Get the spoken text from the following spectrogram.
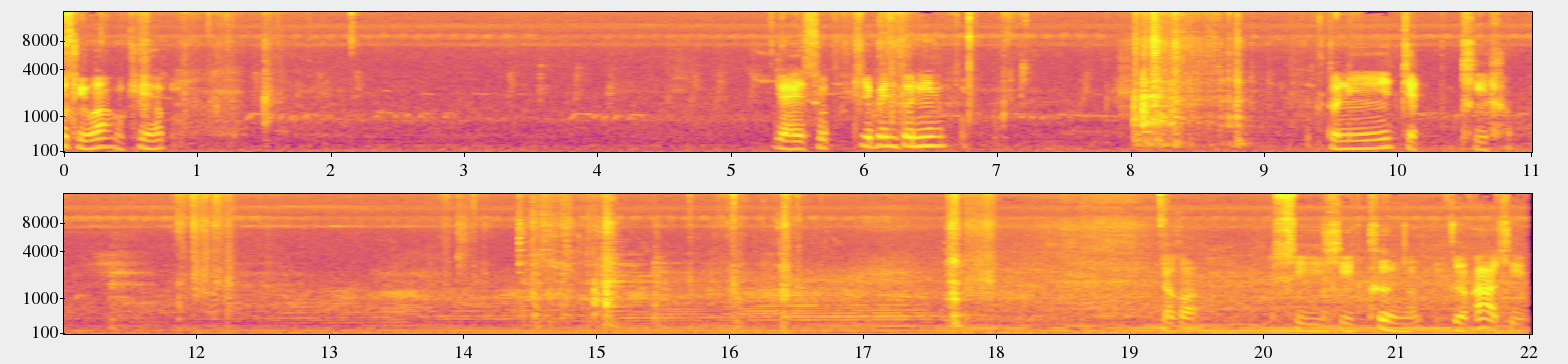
ก็ถือว่า โอเคครับ ใหญ่สุดจะเป็นตัวนี้ ตัวนี้เจ็ดขีดครับแล้วก็ สี่ขีดครึ่งครับเกือบห้าขีด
